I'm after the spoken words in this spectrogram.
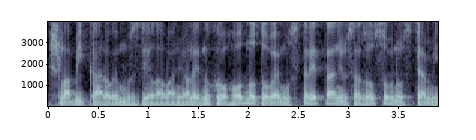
šlabikárovému vzdelávaniu, ale jednoducho hodnotovému stretaniu sa s osobnosťami,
